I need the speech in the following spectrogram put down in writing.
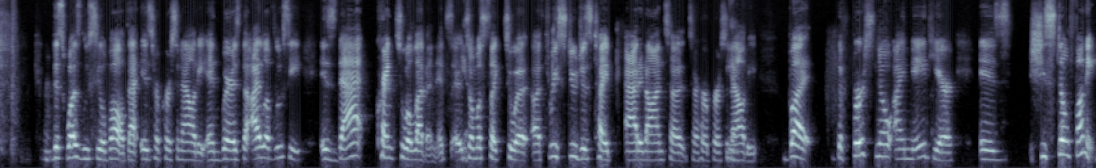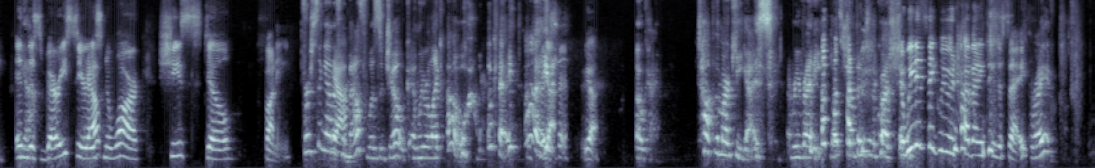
this was Lucille Ball. That is her personality. And whereas the I Love Lucy is that cranked to 11. It's it's Yeah. almost like to a, a Three Stooges type added on to, to her personality. But the first note I made here is she's still funny. In Yeah. this very serious Yep. noir, she's still funny. First thing out of her mouth was a joke, and we were like, "Oh, okay, hi." Yeah. Yeah. Okay. Top of the marquee, guys. Are we ready? Let's jump into the question. And we didn't think we would have anything to say. right?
